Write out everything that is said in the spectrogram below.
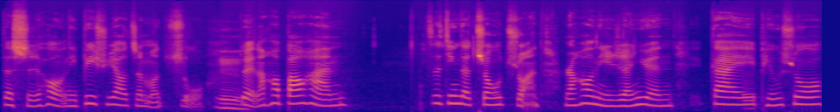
的时候，你必须要这么做，嗯，对，然后包含资金的周转，然后你人员该，比如说。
